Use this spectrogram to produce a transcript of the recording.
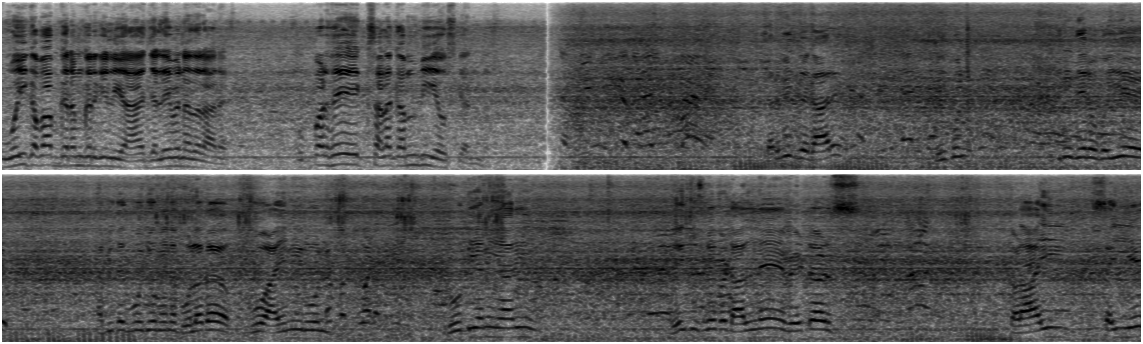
वही कबाब गर्म करके लिया है जले हुए नज़र आ रहा है। ऊपर से एक साला कम भी है उसके अंदर। सर्विस बेकार है। बिल्कुल, इतनी देर हो गई है। अभी तक वो जो मैंने बोला था, वो आए नहीं, रोल। रोटियाँ नहीं आ रही। एक दूसरे पर डालने वेटर्स कढ़ाई सही है,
